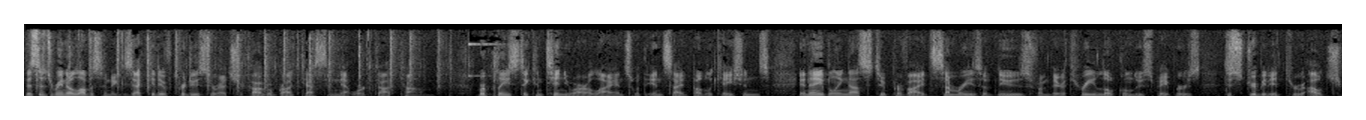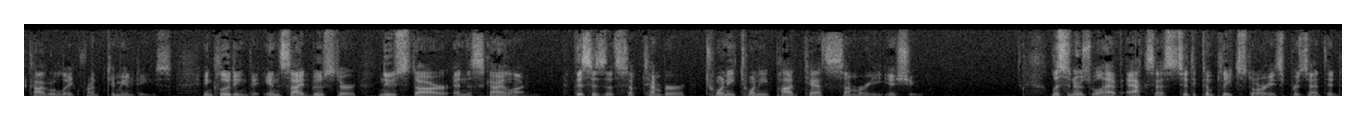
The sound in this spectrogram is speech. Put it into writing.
This is Reno Lovison, executive producer at ChicagoBroadcastingNetwork.com. We're pleased to continue our alliance with Inside Publications, enabling us to provide summaries of news from their three local newspapers distributed throughout Chicago lakefront communities, including the Inside Booster, News Star, and the Skyline. This is the September 2020 podcast summary issue. Listeners will have access to the complete stories presented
